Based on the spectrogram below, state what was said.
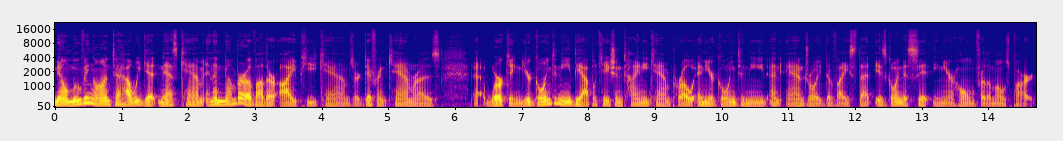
Now, moving on to how we get Nest Cam and a number of other IP cams or different cameras uh, working, you're going to need the application TinyCam Pro and you're going to need an Android device that is going to sit in your home for the most part.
